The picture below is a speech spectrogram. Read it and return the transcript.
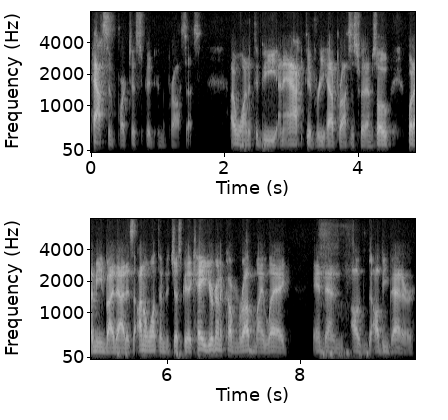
passive participant in the process. I want it to be an active rehab process for them. So what I mean by that is I don't want them to just be like, "Hey, you're going to come rub my leg, and then I'll I'll be better."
